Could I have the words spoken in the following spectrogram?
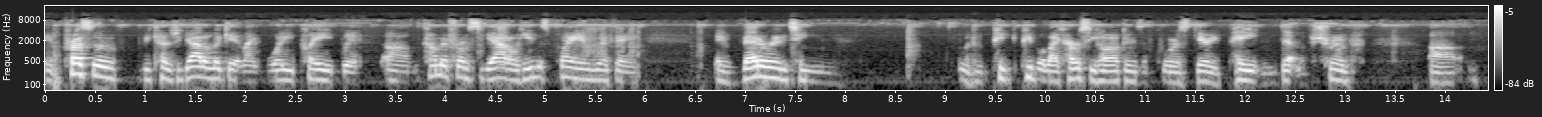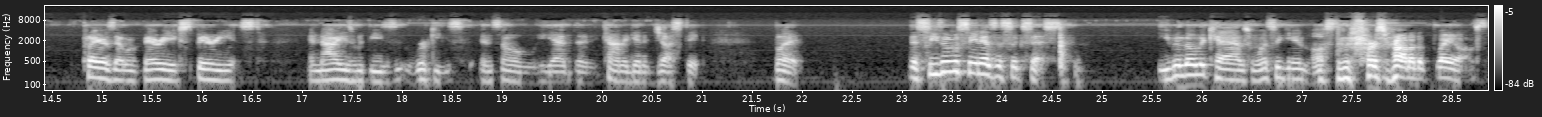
impressive because you got to look at like what he played with. Um, coming from Seattle, he was playing with a a veteran team people like Hersey Hawkins, of course, Gary Payton, Detlef Schrempf, uh, players that were very experienced, and now he's with these rookies, and so he had to kind of get adjusted. But the season was seen as a success, even though the Cavs once again lost in the first round of the playoffs.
